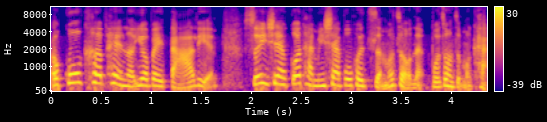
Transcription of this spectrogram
而郭科佩呢又被打脸，所以现在郭台铭下一步会怎么走呢？伯仲怎么看？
